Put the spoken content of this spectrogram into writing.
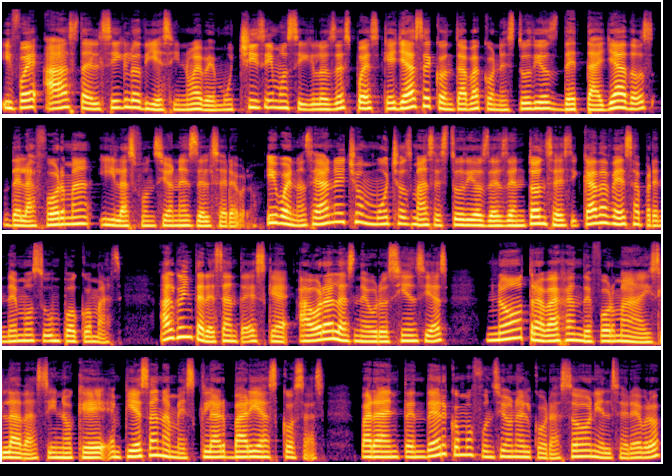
y fue hasta el siglo XIX, muchísimos siglos después, que ya se contaba con estudios detallados de la forma y las funciones del cerebro. Y bueno, se han hecho muchos más estudios desde entonces y cada vez aprendemos un poco más. Algo interesante es que ahora las neurociencias no trabajan de forma aislada, sino que empiezan a mezclar varias cosas para entender cómo funciona el corazón y el cerebro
